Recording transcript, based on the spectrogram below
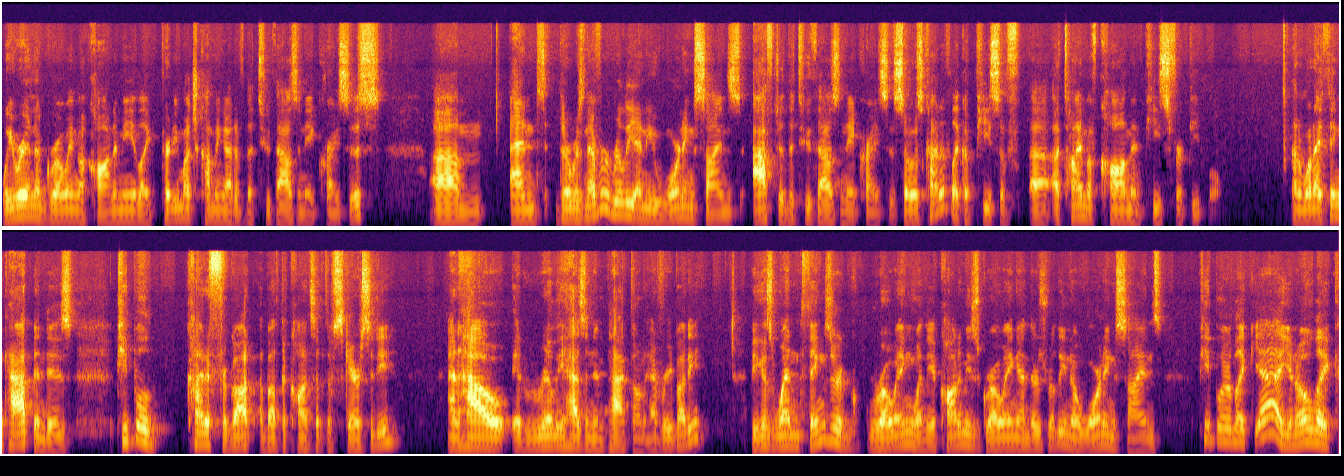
We were in a growing economy, like pretty much coming out of the 2008 crisis. Um, and there was never really any warning signs after the 2008 crisis. So it was kind of like a piece of uh, a time of calm and peace for people. And what I think happened is people kind of forgot about the concept of scarcity and how it really has an impact on everybody. Because when things are growing, when the economy is growing and there's really no warning signs, people are like, yeah, you know, like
